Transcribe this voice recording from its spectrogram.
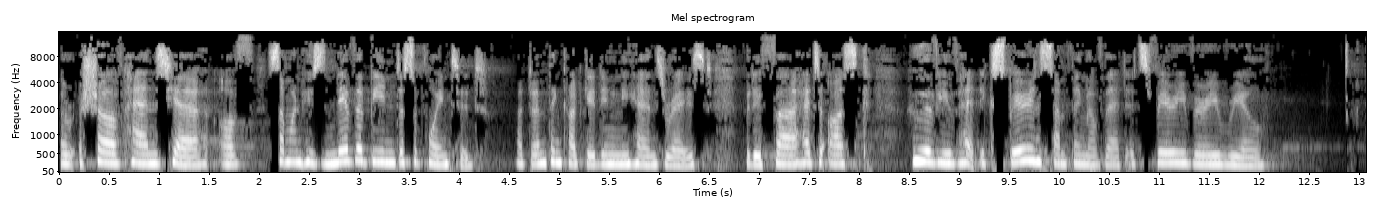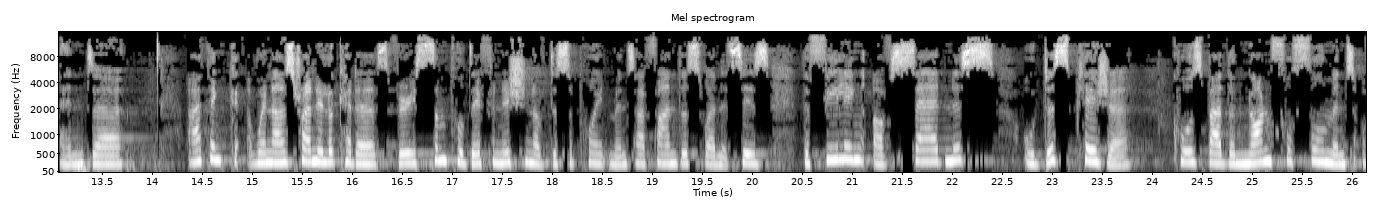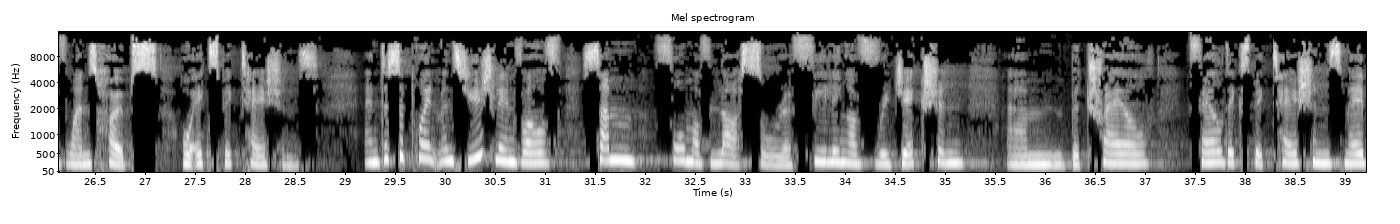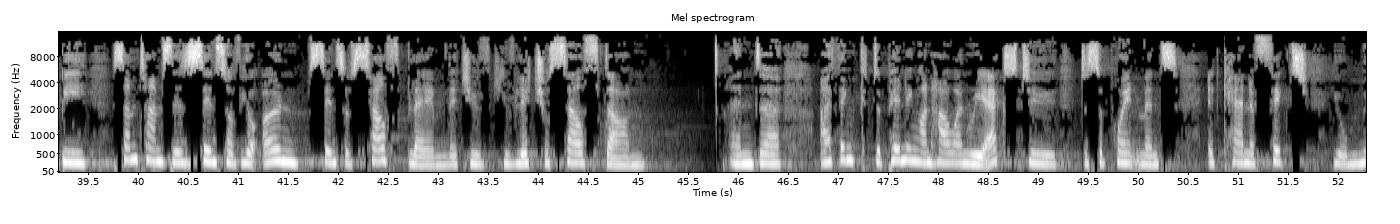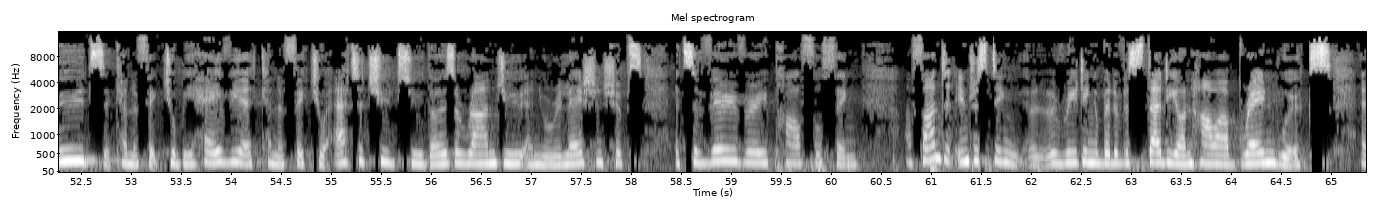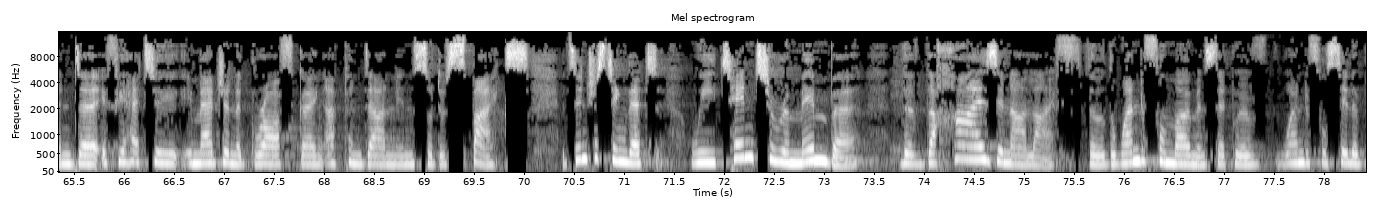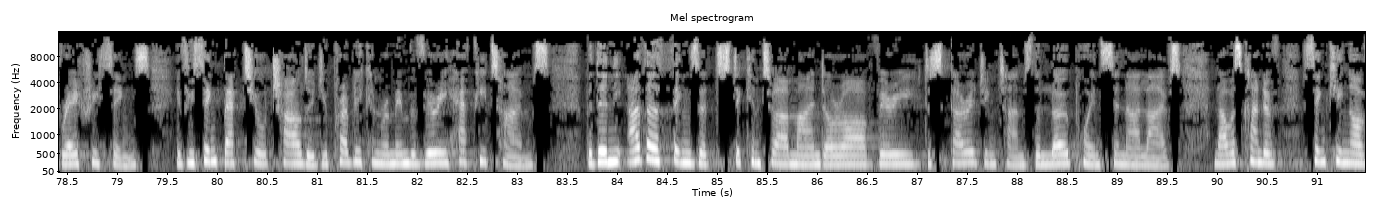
a, show of hands here of someone who's never been disappointed, I don't think I'd get any hands raised. But if I had to ask who of you have had experienced something of that, it's very very real. And uh, I think when I was trying to look at a very simple definition of disappointment, I find this one. It says, the feeling of sadness or displeasure caused by the non fulfillment of one's hopes or expectations. And disappointments usually involve some form of loss or a feeling of rejection, um, betrayal, failed expectations. Maybe sometimes there's a sense of your own sense of self blame that you've, you've let yourself down. And uh, I think depending on how one reacts to disappointments, it can affect your moods, it can affect your behavior, it can affect your attitude to those around you and your relationships. It's a very, very powerful thing. I found it interesting uh, reading a bit of a study on how our brain works. And uh, if you had to imagine a graph going up and down in sort of spikes, it's interesting that we tend to remember the, the highs in our life, the, the wonderful moments that were wonderful celebratory things. If you think back to your childhood, you probably can remember very happy times. But then the other things that stick into our mind are our very discouraging times, the low points in our lives. And I was kind of thinking of,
